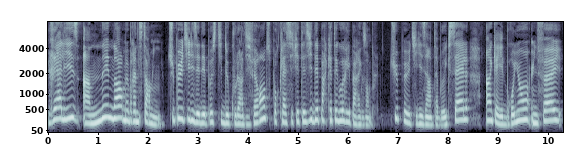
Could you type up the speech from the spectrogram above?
Réalise un énorme brainstorming. Tu peux utiliser des post-it de couleurs différentes pour classifier tes idées par catégorie par exemple. Tu peux utiliser un tableau Excel, un cahier de brouillon, une feuille,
